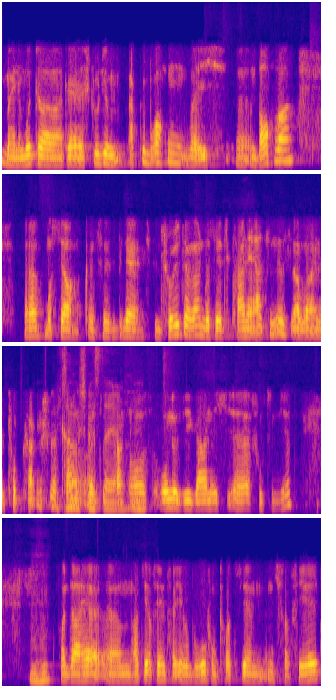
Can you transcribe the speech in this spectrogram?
meine Mutter hat das Studium abgebrochen, weil ich äh, im Bauch war. Ja, muss ja ich bin, ja, ich bin schuld daran, dass sie jetzt keine Ärztin ist, aber eine Top-Krankenschwester. Krankenschwester, ja. Krankenhaus ohne sie gar nicht äh, funktioniert. Mhm. Von daher ähm, hat sie auf jeden Fall ihre Berufung trotzdem nicht verfehlt.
